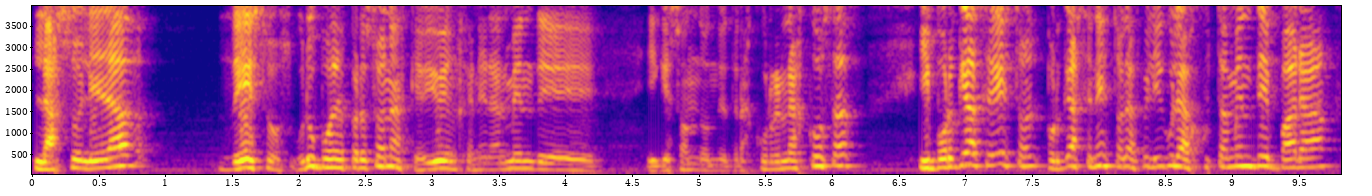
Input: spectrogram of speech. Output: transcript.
la soledad de esos grupos de personas que viven generalmente y que son donde transcurren las cosas. ¿Y por qué, hace esto? por qué hacen esto las películas? Justamente para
